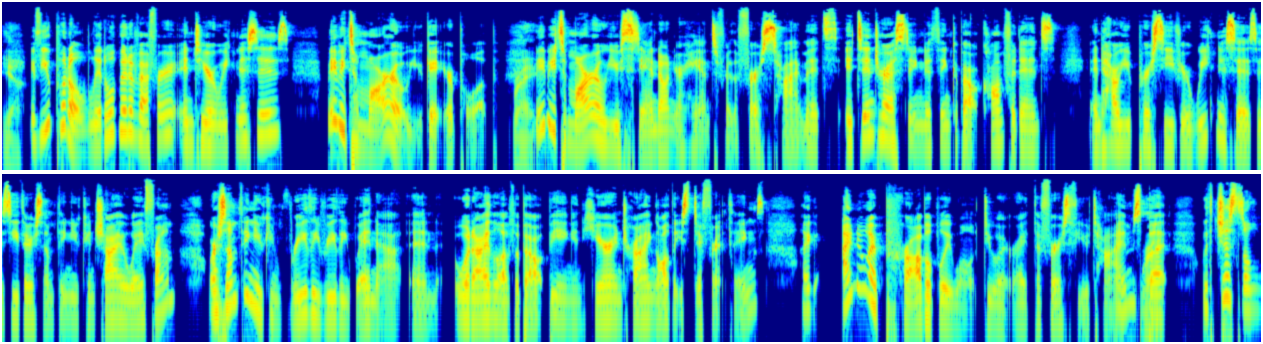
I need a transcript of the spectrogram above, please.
Yeah. If you put a little bit of effort into your weaknesses, maybe tomorrow you get your pull up. right Maybe tomorrow you stand on your hands for the first time. It's it's interesting to think about confidence and how you perceive your weaknesses as either something you can shy away from or something you can really really win at. And what I love about being in here and trying all these different things, like I know I probably won't do it right the first few times, Right. but with just a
